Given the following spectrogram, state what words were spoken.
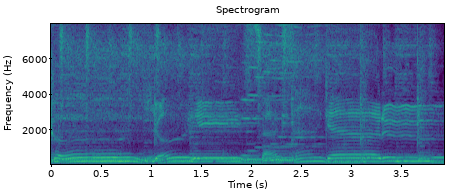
今宵捧げる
